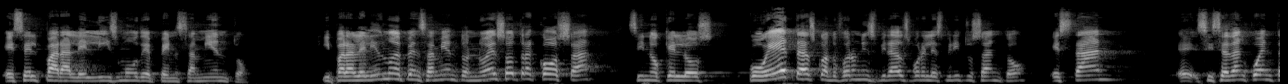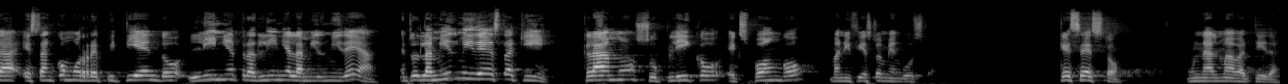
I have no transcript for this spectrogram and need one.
es el paralelismo de pensamiento. Y paralelismo de pensamiento no es otra cosa, sino que los poetas, cuando fueron inspirados por el Espíritu Santo, están, eh, si se dan cuenta, están como repitiendo línea tras línea la misma idea. Entonces, la misma idea está aquí clamo, suplico, expongo, manifiesto mi angustia. ¿Qué es esto? Un alma abatida.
